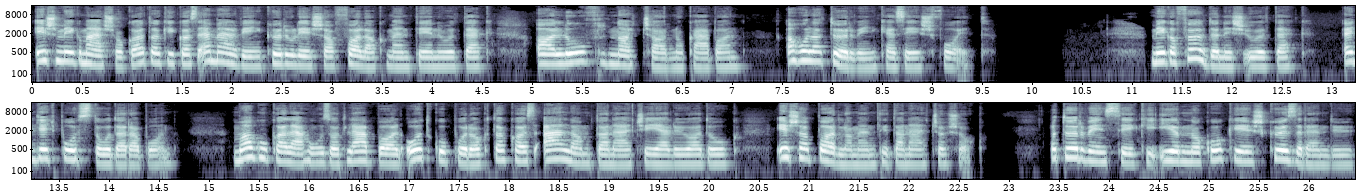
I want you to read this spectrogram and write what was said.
És még másokat, akik az emelvény körül és a falak mentén ültek, a Louvre nagy csarnokában, ahol a törvénykezés folyt. Még a földön is ültek, egy-egy posztódarabon. Maguk alá húzott lábbal ott kuporogtak az államtanácsi előadók, és a parlamenti tanácsosok, a törvényszéki írnokok és közrendű,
